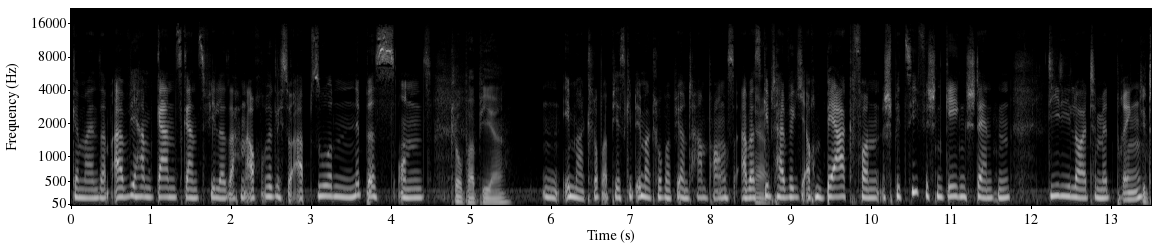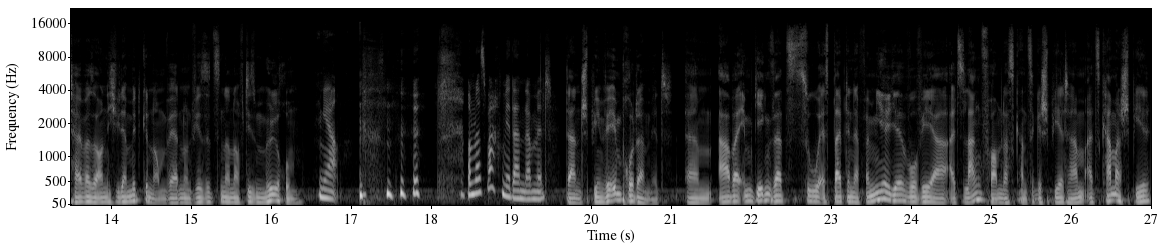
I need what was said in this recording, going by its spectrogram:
Gemeinsam. Aber wir haben ganz, ganz viele Sachen, auch wirklich so absurden Nippes und Klopapier. immer Klopapier. Es gibt immer Klopapier und Tampons. Aber es Ja. gibt halt wirklich auch einen Berg von spezifischen Gegenständen, die die Leute mitbringen. die teilweise auch nicht wieder mitgenommen werden und wir sitzen dann auf diesem Müll rum. Ja. Und was machen wir dann damit? Dann spielen wir Impro damit. Ähm, aber im Gegensatz zu Es bleibt in der Familie, wo wir ja als Langform das Ganze gespielt haben, als Kammerspiel,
